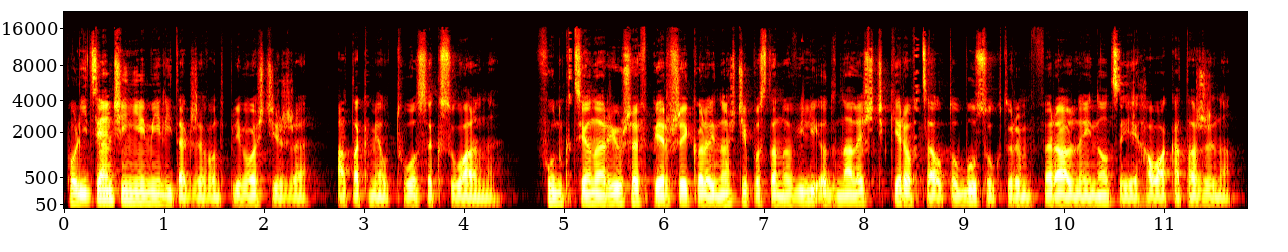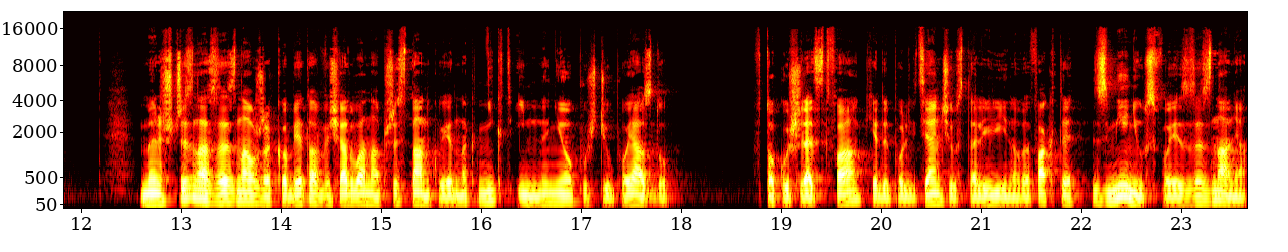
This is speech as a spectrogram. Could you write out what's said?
Policjanci nie mieli także wątpliwości, że atak miał tło seksualne. Funkcjonariusze w pierwszej kolejności postanowili odnaleźć kierowcę autobusu, którym w feralnej nocy jechała Katarzyna. Mężczyzna zeznał, że kobieta wysiadła na przystanku, jednak nikt inny nie opuścił pojazdu. W toku śledztwa, kiedy policjanci ustalili nowe fakty, zmienił swoje zeznania.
